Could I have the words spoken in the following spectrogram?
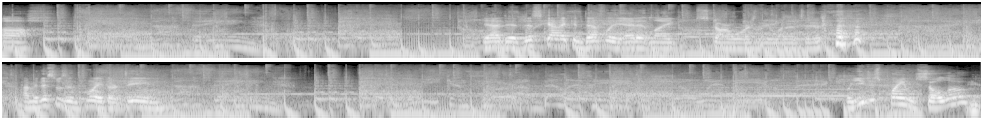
Oh. Yeah, dude, this guy can definitely edit like Star Wars if he wanted to. I mean, this was in 2013. Were you just playing solo?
